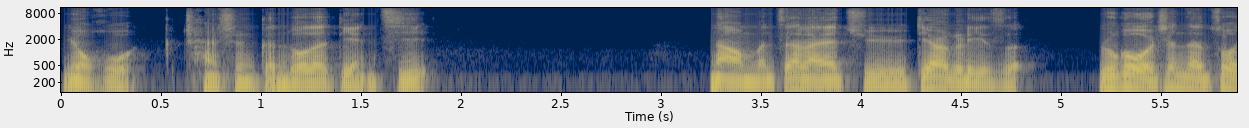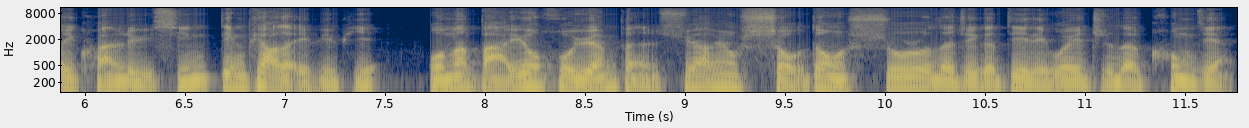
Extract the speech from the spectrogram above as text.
用户产生更多的点击。那我们再来举第二个例子，如果我正在做一款旅行订票的 APP。我们把用户原本需要用手动输入的这个地理位置的控件，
